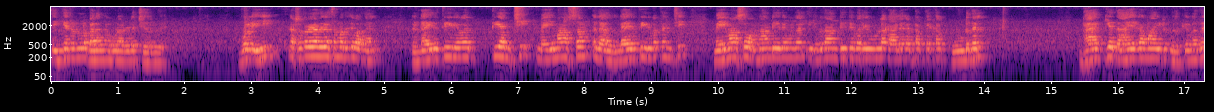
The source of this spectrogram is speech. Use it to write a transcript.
ഇങ്ങനെയുള്ള ഫലങ്ങൾ കൂടെ അവിടെ ചേർന്ന് വരും. അപ്പോൾ ഈ നക്ഷത്രവ്യാധികളെ സംബന്ധിച്ച് പറഞ്ഞാൽ രണ്ടായിരത്തി ഇരുപത്തി അഞ്ച് മെയ് മാസം അല്ല രണ്ടായിരത്തി ഇരുപത്തഞ്ച് മെയ് മാസം ഒന്നാം തീയതി മുതൽ ഇരുപതാം തീയതി വരെയുള്ള കാലഘട്ടത്തേക്കാൾ കൂടുതൽ ഭാഗ്യദായകമായിട്ട് നിൽക്കുന്നത്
